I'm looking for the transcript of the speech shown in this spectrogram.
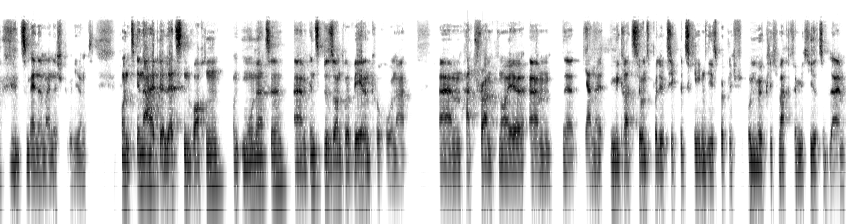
zum Ende meines Studiums. Und innerhalb der letzten Wochen und Monate, ähm, insbesondere während Corona, ähm, hat Trump neue ähm, eine, ja, eine Immigrationspolitik betrieben, die es wirklich unmöglich macht, für mich hier zu bleiben.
